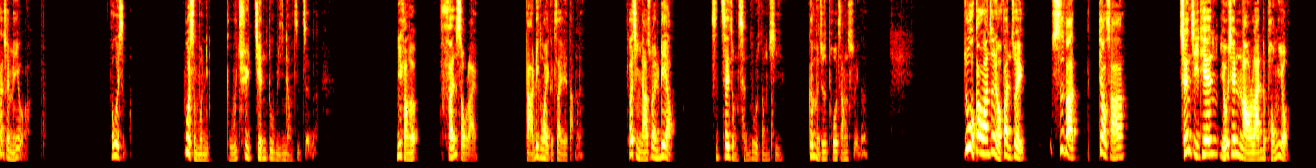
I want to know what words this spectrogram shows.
看起来没有啊。那为什么？为什么你不去监督民进党执政呢？你反而反手来打另外一个在野党呢？而且你拿出来料是这种程度的东西，根本就是泼脏水呢。如果高安真的有犯罪，司法调查。前几天有一些脑蓝的朋友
